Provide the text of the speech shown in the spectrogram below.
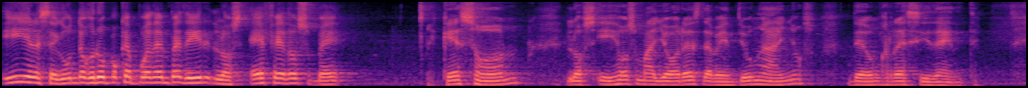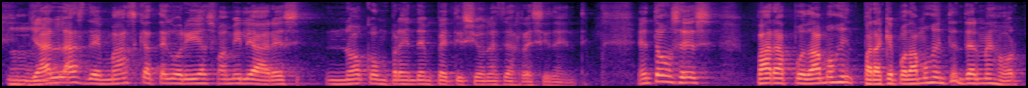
Y el segundo grupo que pueden pedir, los F2B, que son los hijos mayores de 21 años de un residente. Ya las demás categorías familiares no comprenden peticiones de residente. Entonces, para, podamos, para que podamos entender mejor,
